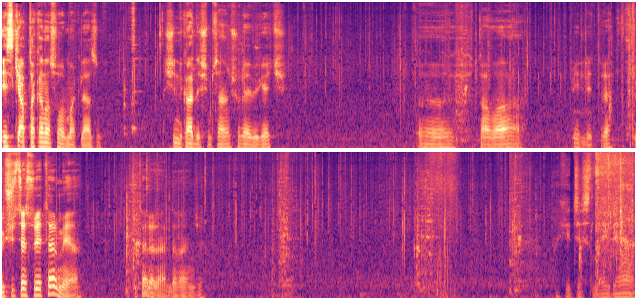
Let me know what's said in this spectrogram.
Eski Atakan'a sormak lazım. Şimdi kardeşim sen şuraya bir geç. Ee, tava 1 litre. 3 litre su yeter mi ya? Yeter herhalde bence. I could just lay down.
